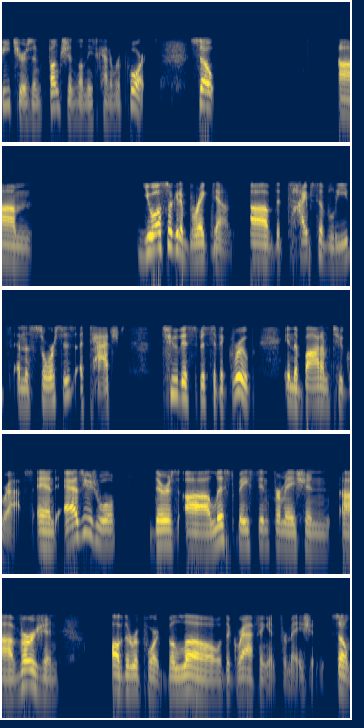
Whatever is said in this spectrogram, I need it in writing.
features and functions on these kind of reports. So um, you also get a breakdown of the types of leads and the sources attached to this specific group in the bottom two graphs. And as usual, there's a list-based information uh, version of the report below the graphing information. So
